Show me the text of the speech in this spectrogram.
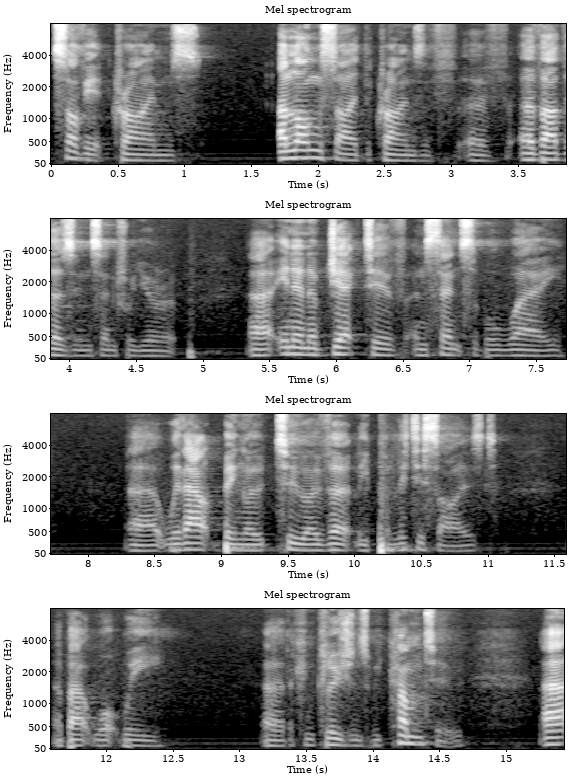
Soviet crimes alongside the crimes of, of, of others in Central Europe uh, in an objective and sensible way uh, without being too overtly politicized about what we, uh, the conclusions we come to. Uh,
